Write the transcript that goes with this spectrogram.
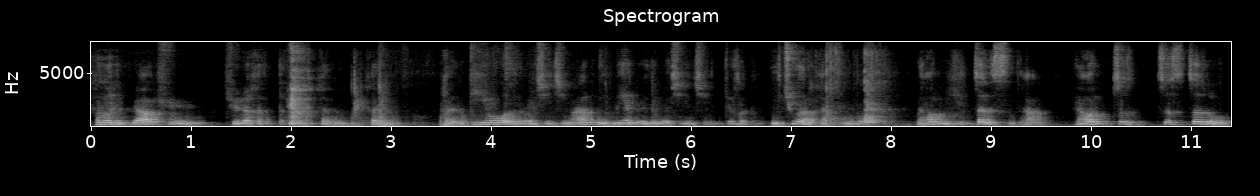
他说你不要去觉得很很很很低落的那种心情，而你面对这个心情，就是你就让它低落，然后你去正视它。然后这这这种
